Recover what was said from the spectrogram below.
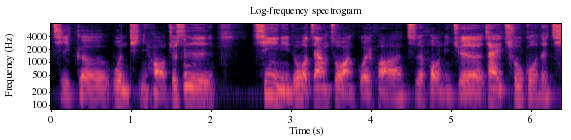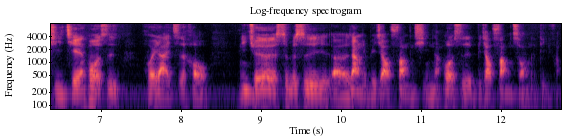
几个问题哈，就是心怡，你如果这样做完规划之后，你觉得在出国的期间，或者是回来之后，你觉得是不是呃让你比较放心啊，或者是比较放松的地方？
